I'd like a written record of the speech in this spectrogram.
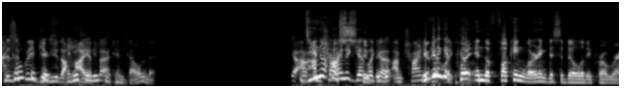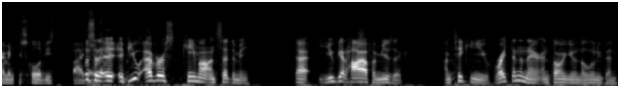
physically give you the high anything you can effect. condone that. yeah i'm, I'm trying to get like a i'm trying You're to gonna get, get like put a- in the fucking learning disability program in your school if you Listen, those. if you ever came out and said to me that you get high off of music, I'm taking you right then and there and throwing you in the loony bin.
